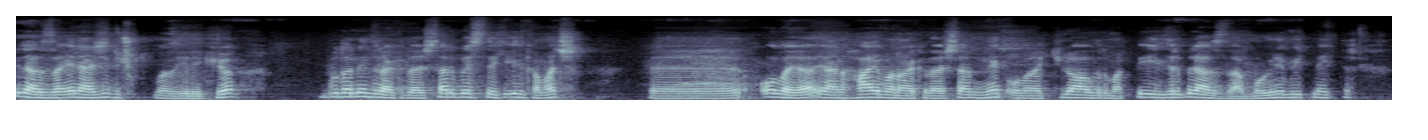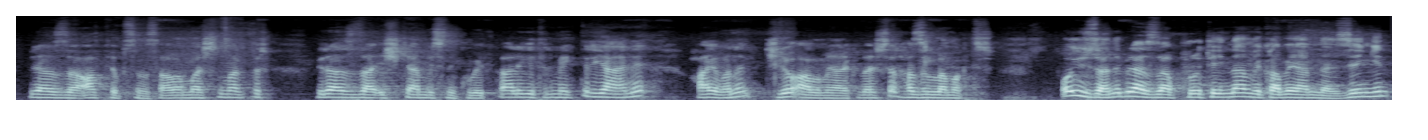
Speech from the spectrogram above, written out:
biraz daha enerji düşük tutmanız gerekiyor. Bu da nedir arkadaşlar? Besideki ilk amaç eee, olaya yani hayvan arkadaşlar net olarak kilo aldırmak değildir. Biraz daha boyunu büyütmektir. Biraz daha altyapısını sağlamlaştırmaktır. Biraz daha işkembesini kuvvetli hale getirmektir. Yani hayvanı kilo almaya arkadaşlar hazırlamaktır. O yüzden de biraz daha proteinden ve kaba yemden zengin,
